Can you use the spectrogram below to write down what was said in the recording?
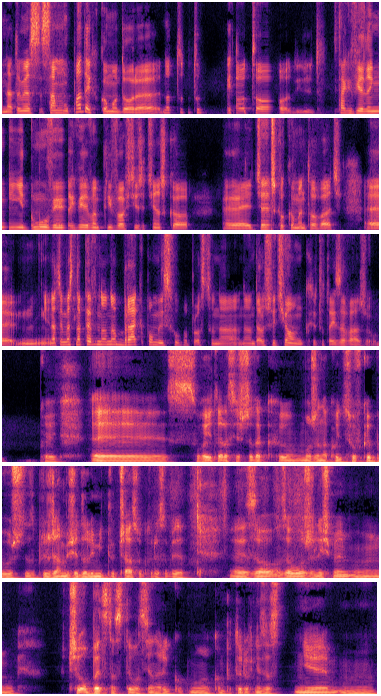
Natomiast sam upadek Commodore, no to, to, to, to tak wiele niedomówień, tak wiele wątpliwości, że ciężko, e, ciężko komentować. E, natomiast na pewno no, brak pomysłu po prostu na, na dalszy ciąg tutaj zaważył. Okej. Okay. E, słuchaj, teraz jeszcze tak e, może na końcówkę, bo już zbliżamy się do limitu czasu, który sobie e, za, założyliśmy. Mm, czy obecna sytuacja na rynku komputerów nie, nie, mm,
